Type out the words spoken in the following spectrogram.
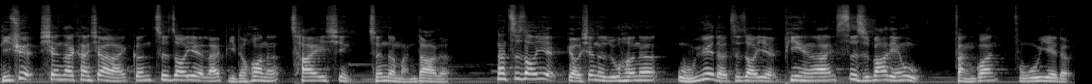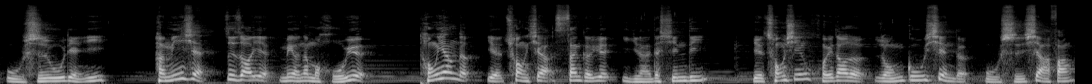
的确，现在看下来，跟制造业来比的话呢，差异性真的蛮大的。那制造业表现的如何呢？五月的制造业 PNI 四十八点五，反观服务业的五十五点一，很明显，制造业没有那么活跃。同样的，也创下三个月以来的新低。也重新回到了荣枯线的五十下方，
